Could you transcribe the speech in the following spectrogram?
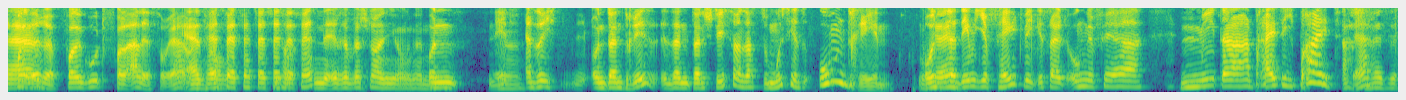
Ja. Voll irre, voll gut, voll alles. So, ja? Ja, Und fest, fest, fest, fest, fest, fest, fest. Eine irre Beschleunigung. Dann. Und nee, also ich und dann drehst dann dann stehst du und sagst, du musst jetzt umdrehen. Und Okay. der dämliche Feldweg ist halt ungefähr 1,30 Meter breit. Ach, ja? scheiße.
